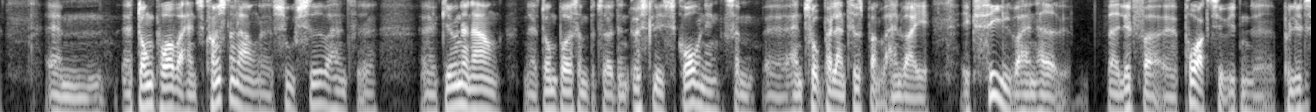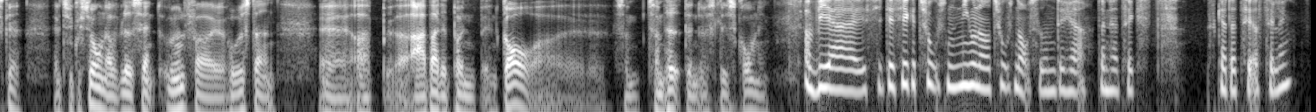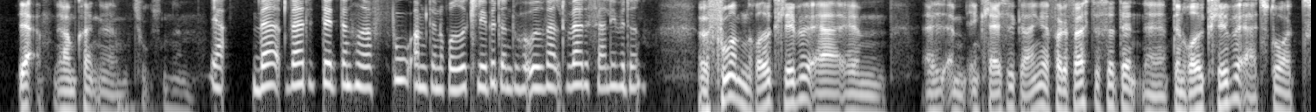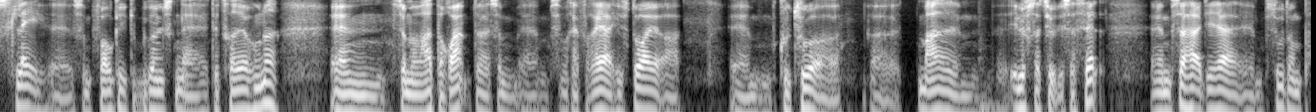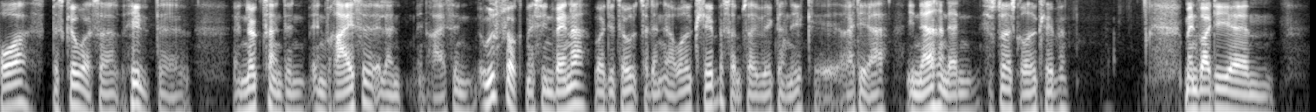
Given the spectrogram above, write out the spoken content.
Øhm, øh, Dongpo var hans kunstnernavn, øh, Su Side var hans øh, øh givende navn. Dongpo, som betød den østlige skråning, som øh, han tog på et eller andet tidspunkt, hvor han var i eksil, hvor han havde været lidt for øh, proaktiv i den øh, politiske øh, diskussion og var blevet sendt uden for øh, hovedstaden øh, og, og arbejdet på en, en gård, og, øh, som, som hed Den Østlige Skråning. Og vi er, det er cirka 900.000 år siden det her, den her tekst skal dateres til, ikke? Ja, ja omkring øh, 1000. Øh. Ja. Hvad, hvad er det, den, den hedder Fu om den røde klippe, den du har udvalgt? Hvad er det særlige ved den? Øh, Fu om den røde klippe er, øh, en klassiker. Ikke? For det første, så den, øh, den røde klippe er et stort slag, øh, som foregik i begyndelsen af det tredje århundrede, øh, som er meget berømt, og som, øh, som refererer historie og øh, kultur og, og meget øh, illustrativt i sig selv. Øh, så har de her øh, Sudom Por beskriver sig helt øh, nøgternt en, en rejse, eller en, en rejse, en udflugt med sine venner, hvor de tager ud til den her røde klippe, som så i virkeligheden ikke øh, rigtig er i nærheden af den historiske røde klippe. Men hvor de øh,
